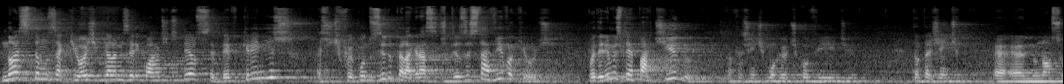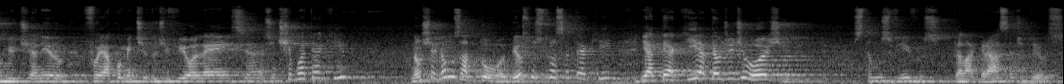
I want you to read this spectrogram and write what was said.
Nós estamos aqui hoje pela misericórdia de Deus, você deve crer nisso. A gente foi conduzido pela graça de Deus a estar vivo aqui hoje. Poderíamos ter partido, tanta gente morreu de Covid, tanta gente é, é, no nosso Rio de Janeiro foi acometido de violência. A gente chegou até aqui. Não chegamos à toa. Deus nos trouxe até aqui. E até aqui, até o dia de hoje. Estamos vivos pela graça de Deus.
